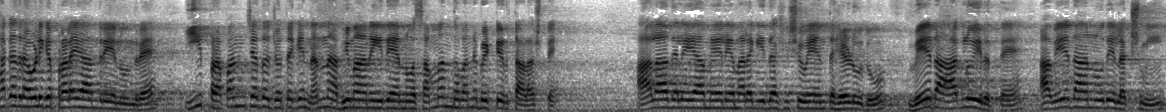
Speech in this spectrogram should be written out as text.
ಹಾಗಾದ್ರೆ ಅವಳಿಗೆ ಪ್ರಳಯ ಅಂದ್ರೆ ಏನು ಅಂದರೆ, ಈ ಪ್ರಪಂಚದ ಜೊತೆಗೆ ನನ್ನ ಅಭಿಮಾನ ಇದೆ ಅನ್ನುವ ಸಂಬಂಧವನ್ನು ಬಿಟ್ಟಿರ್ತಾಳಷ್ಟೇ. ಆಲಾದೆಲೆಯ ಮೇಲೆ ಮಲಗಿದ ಶಿಶುವೆ ಅಂತ ಹೇಳುವುದು ವೇದ ಆಗಲೂ ಇರುತ್ತೆ. ಆ ವೇದ ಅನ್ನುವುದೇ ಲಕ್ಷ್ಮಿ.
